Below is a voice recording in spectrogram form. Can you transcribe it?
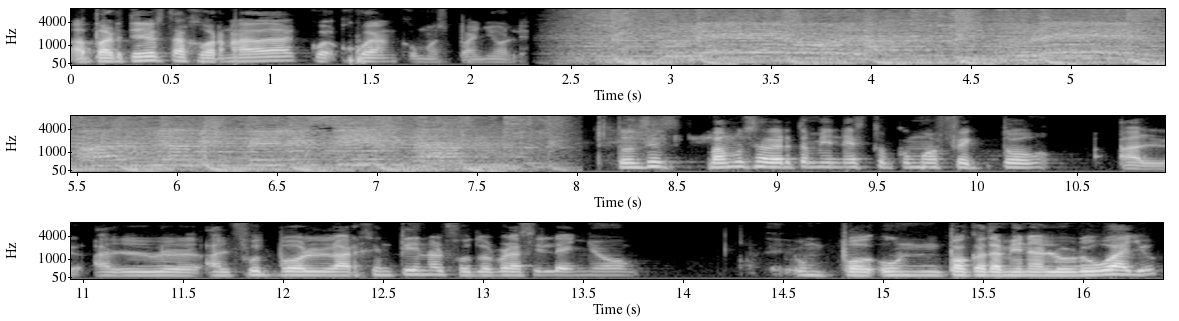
a partir de esta jornada juegan como españoles. Entonces, vamos a ver también esto cómo afectó al, al, fútbol argentino, al fútbol brasileño, un, po, un, poco también al uruguayo,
